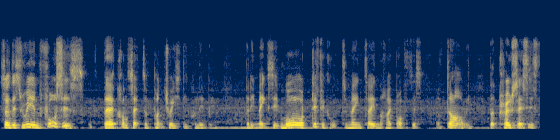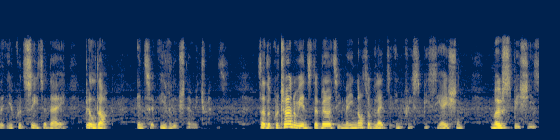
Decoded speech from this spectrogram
So this reinforces their concept of punctuated equilibrium, but it makes it more difficult to maintain the hypothesis of Darwin that processes that you could see today build up into evolutionary trends. So the quaternary instability may not have led to increased speciation, most species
